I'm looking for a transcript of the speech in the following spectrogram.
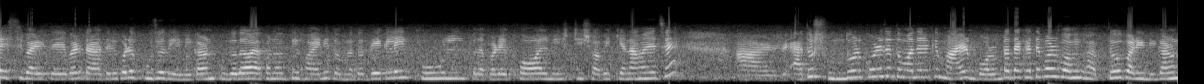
চলে এসেছি বাড়িতে এবার তাড়াতাড়ি করে পুজো দিয়ে নিই কারণ পুজো দেওয়া এখনও অবধি হয়নি তোমরা তো দেখলেই ফুল তারপরে ফল মিষ্টি সবই কেনা হয়েছে। আর এত সুন্দর করে যে তোমাদেরকে মায়ের বরণটা দেখাতে পারব আমি ভাবতেও পারিনি কারণ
